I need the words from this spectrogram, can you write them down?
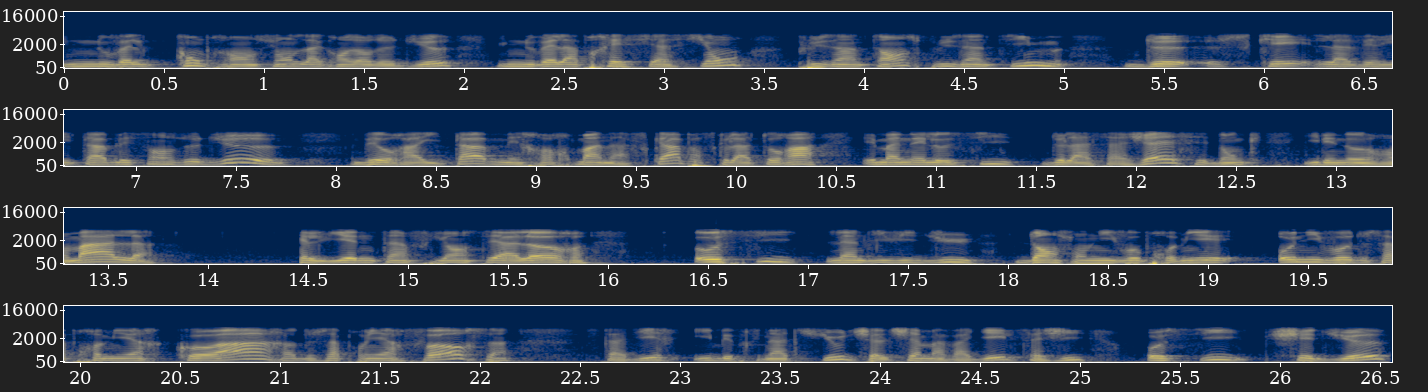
une nouvelle compréhension de la grandeur de Dieu, une nouvelle appréciation plus intense, plus intime de ce qu'est la véritable essence de Dieu. Deoraita mechorman afka, parce que la Torah émane aussi de la sagesse, et donc il est normal qu'elle vienne influencer alors aussi l'individu dans son niveau premier, au niveau de sa première kohar, de sa première force, c'est-à-dire Ibeprinat Yud Shel Shem il s'agit aussi chez Dieu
